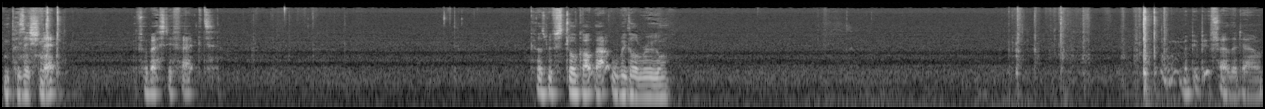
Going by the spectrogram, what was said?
and position it for best effect. Because we've still got that wiggle room maybe a bit further down.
